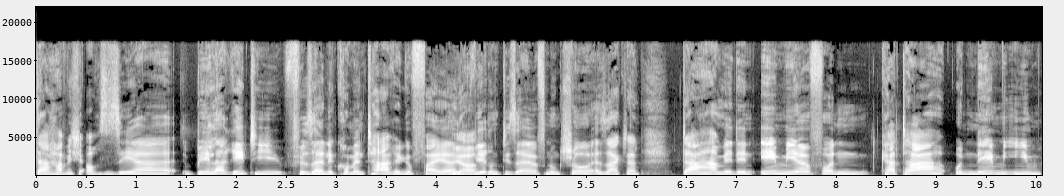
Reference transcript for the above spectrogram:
da habe ich auch sehr Bela Reti für seine Kommentare gefeiert Mhm. Ja. während dieser Eröffnungsshow. Er sagt dann, da haben wir den Emir von Katar und neben ihm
